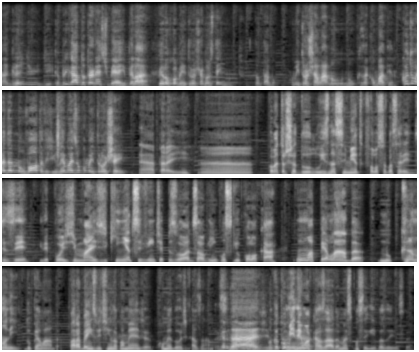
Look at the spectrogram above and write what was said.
A grande dica. Obrigado, Dr. Nest BR, pela, pelo comentrouxa, gostei muito. Então tá bom. Comentrouxa lá no, no Tá Combatendo. Enquanto o Maidano não volta, Vitinho, lê mais um comentrouxa aí. Ah, peraí. Ah, como é trouxa do Luiz Nascimento, que falou, só gostaria de dizer que depois de mais de 520 episódios, alguém conseguiu colocar uma pelada no cânone do Pelada. Parabéns, Vitinho da Comédia, comedor de casadas. Verdade. Nunca comi nenhuma casada, mas consegui fazer isso. velho.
